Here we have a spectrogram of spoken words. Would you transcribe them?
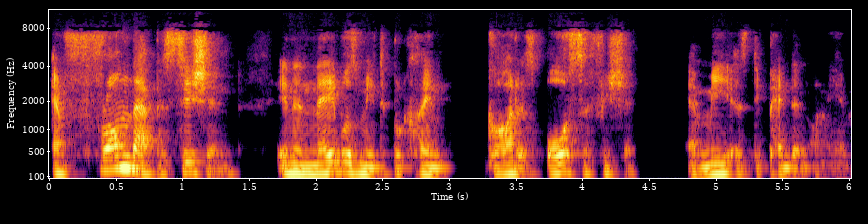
And from that position, it enables me to proclaim God as all sufficient and me as dependent on him.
